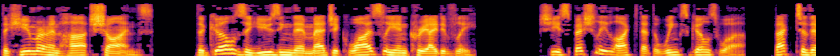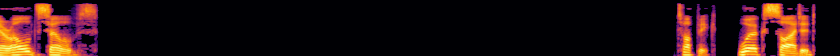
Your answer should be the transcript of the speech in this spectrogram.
The humor and heart shines. The girls are using their magic wisely and creatively. She especially liked that the Winx girls were back to their old selves. Topic: Works cited.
